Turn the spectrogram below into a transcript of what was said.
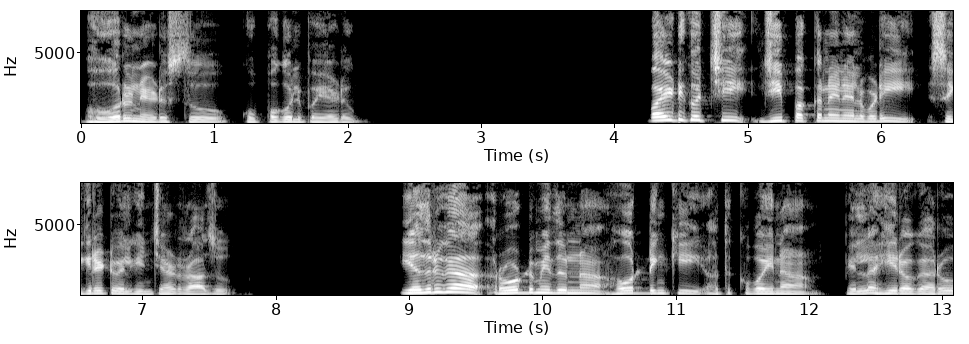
భోరు నేడుస్తూ కుప్పగొలిపోయాడు కుప్పకూలిపోయాడు. బయటికొచ్చి జీప్ పక్కనే నిలబడి సిగరెట్ వెలిగించాడు రాజు. ఎదురుగా రోడ్డు మీదున్న హోర్డింగ్‌కి అతుక్కుపోయిన పిల్ల హీరో గారు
